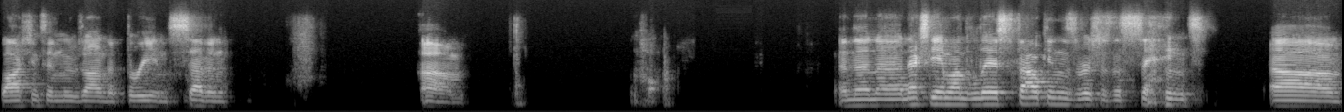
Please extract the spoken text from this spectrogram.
Washington moves on to three and seven. Um, and then uh, next game on the list: Falcons versus the Saints. Um,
